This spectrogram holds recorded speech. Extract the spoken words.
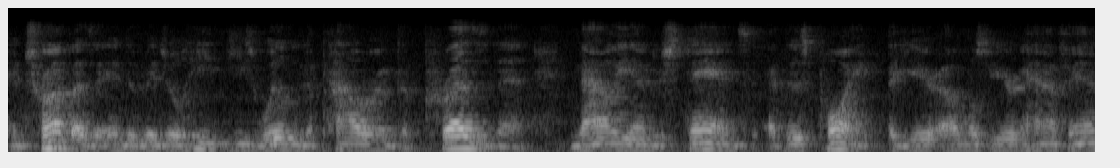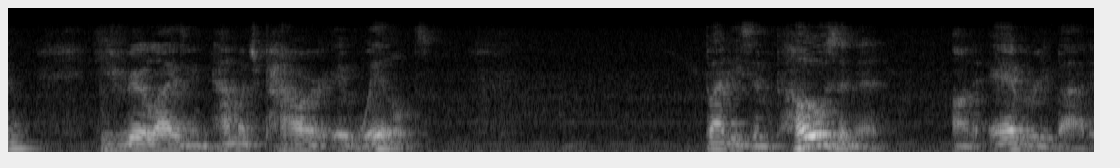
And Trump as an individual, he, he's wielding the power of the president now he understands at this point, a year, almost a year and a half in, he's realizing how much power it wields. But he's imposing it on everybody.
